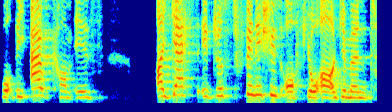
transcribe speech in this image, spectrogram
what the outcome is, I guess it just finishes off your argument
